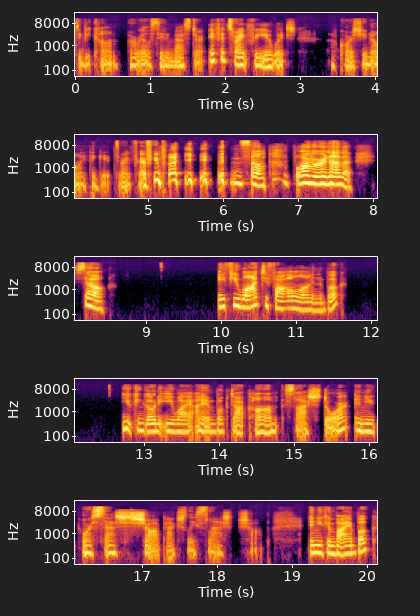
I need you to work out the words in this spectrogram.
to become a real estate investor if it's right for you, which of course, you know, I think it's right for everybody in some form or another. So if you want to follow along in the book, you can go to eyimbook.com slash store and you or slash shop actually slash shop and you can buy a book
